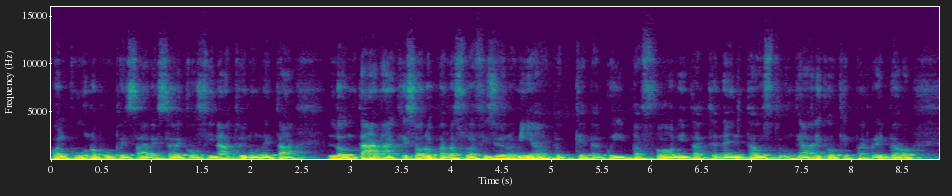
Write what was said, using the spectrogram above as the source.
qualcuno può pensare essere confinato in un'età lontana, anche solo per la sua fisionomia, perché per quei baffoni da tenente austro-ungarico che parrebbero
